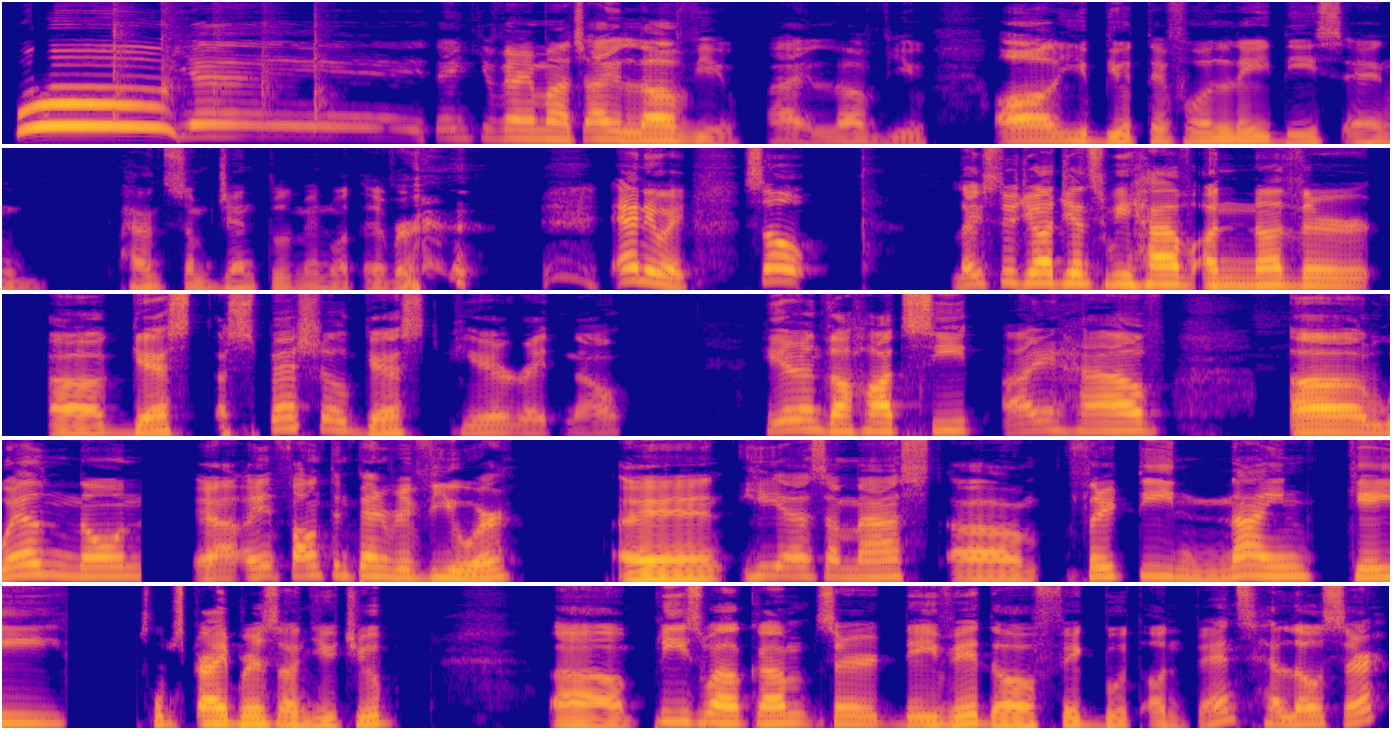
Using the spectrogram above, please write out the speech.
Woo! Yay! Thank you very much. I love you. I love you. All you beautiful ladies and handsome gentlemen, whatever. anyway, so live studio audience, we have another uh guest, a special guest here right now. Here in the hot seat, I have a well-known uh, fountain pen reviewer, and he has amassed um 39k subscribers on YouTube. Uh, please welcome Sir David of Figboot on Pens. Hello, sir.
